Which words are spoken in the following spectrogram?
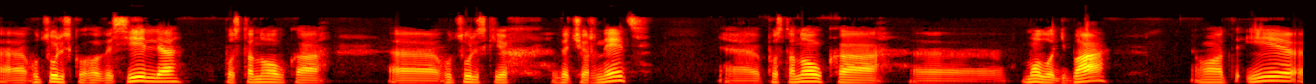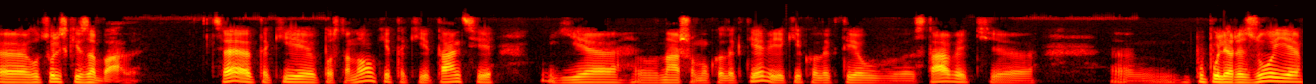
гуцульського весілля, постановка гуцульських вечорниць, е, постановка е, молодьба от, і е, гуцульські забави. Це такі постановки, такі танці є в нашому колективі, які колектив ставить, е, е, популяризує,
